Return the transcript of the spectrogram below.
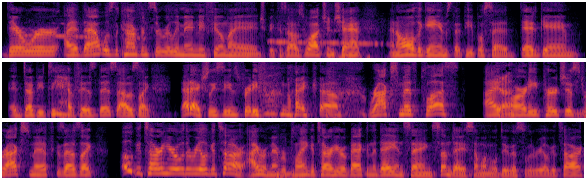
there were I, that was the conference that really made me feel my age because I was watching chat and all the games that people said dead game at WTF is this? I was like, that actually seems pretty fun. like um, Rocksmith Plus. I've yeah. already purchased Rocksmith because I was like, oh, Guitar Hero with a real guitar. I remember mm-hmm. playing Guitar Hero back in the day and saying, someday someone will do this with a real guitar.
